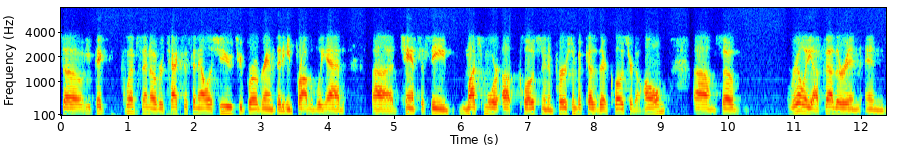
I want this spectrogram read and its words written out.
So he picked Clemson over Texas and LSU, two programs that he probably had uh, chance to see much more up close and in person because they're closer to home. Um, so really a feather in, in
